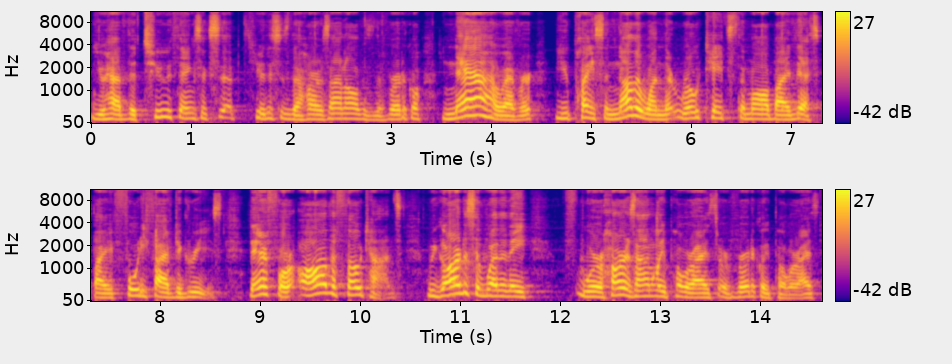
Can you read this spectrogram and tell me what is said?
you have the two things except here this is the horizontal, this is the vertical. Now, however, you place another one that rotates them all by this, by 45 degrees. Therefore, all the photons, regardless of whether they were horizontally polarized or vertically polarized,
